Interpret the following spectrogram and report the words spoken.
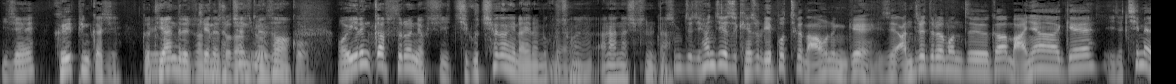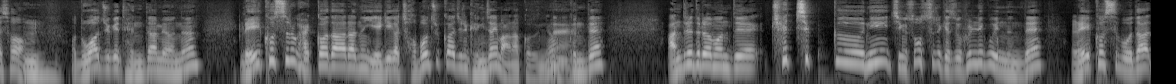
이제 그리핀까지 또 디안드레 기에네 조던까지 조던도 하면서 있고. 어, 이름값으로는 역시 지구 최강의 라인업을 네. 구성하지 않았나 싶습니다. 심지어 현지에서 계속 리포트가 나오는 게 이제 안드레 드러먼드가 만약에 이제 팀에서 음. 어, 놓아주게 된다면은 레이커스로 갈 거다라는 얘기가 저번 주까지는 굉장히 많았거든요. 네. 근데 안드레 드러먼드의 최측근이 지금 소스를 계속 흘리고 있는데 레이커스보다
